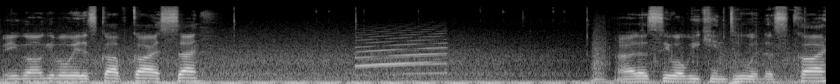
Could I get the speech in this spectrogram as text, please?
We're gonna give away this cop car, son. Alright, let's see what we can do with this car.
